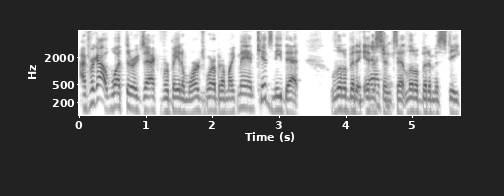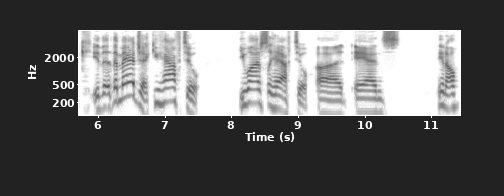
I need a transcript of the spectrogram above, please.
I forgot what their exact verbatim words were, but I'm like, man, kids need that little bit of innocence, that little bit of mystique, the, the magic. You have to. You honestly have to. Uh, and you know,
